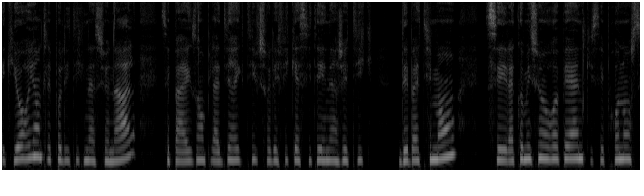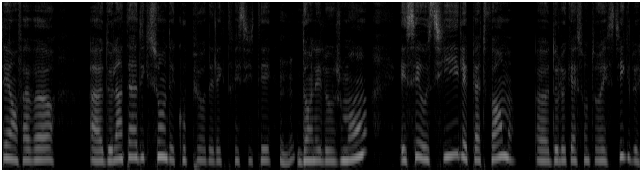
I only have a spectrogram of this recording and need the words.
et qui orientent les politiques nationales. C'est par exemple la directive sur l'efficacité énergétique des bâtiments. C'est la Commission européenne qui s'est prononcée en faveur euh, de l'interdiction des coupures d'électricité dans les logements. Et c'est aussi les plateformes euh, de location touristique de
